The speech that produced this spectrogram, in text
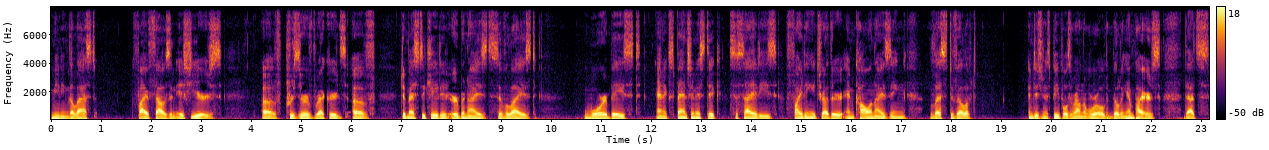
meaning the last 5,000 ish years of preserved records of domesticated, urbanized, civilized, war based, and expansionistic societies fighting each other and colonizing less developed indigenous peoples around the world and building empires. That's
